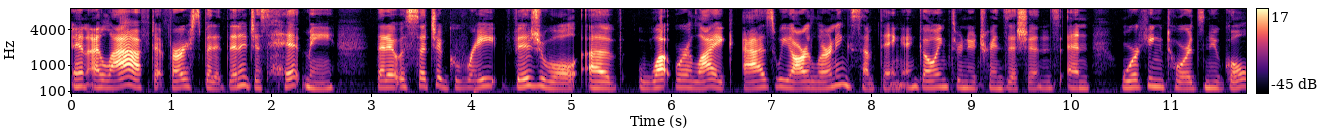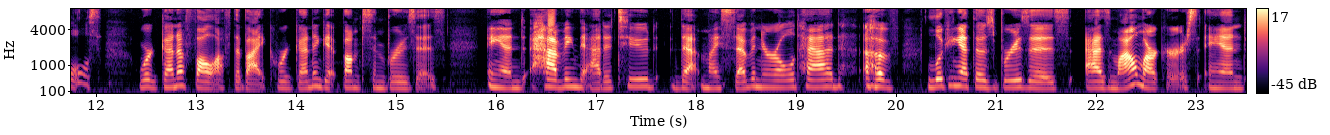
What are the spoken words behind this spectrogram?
And I laughed at first, but then it just hit me that it was such a great visual of what we're like as we are learning something and going through new transitions and working towards new goals. We're going to fall off the bike, we're going to get bumps and bruises. And having the attitude that my seven year old had of looking at those bruises as mile markers and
